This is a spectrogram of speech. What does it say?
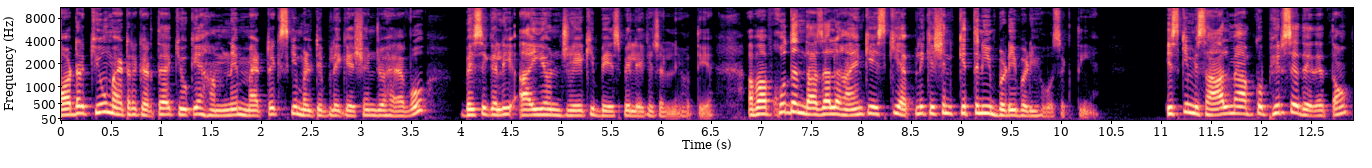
ऑर्डर क्यों मैटर करता है? क्योंकि हमने मैट्रिक्स की मल्टीप्लिकेशन जो है वो बेसिकली आई ऑन जे की बेस पे लेके चलनी होती है। अब आप खुद अंदाज़ा लगाएँ कि इसकी एप्लीकेशन कितनी बड़ी बड़ी हो सकती हैं। इसकी मिसाल मैं आपको फिर से दे देता हूँ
